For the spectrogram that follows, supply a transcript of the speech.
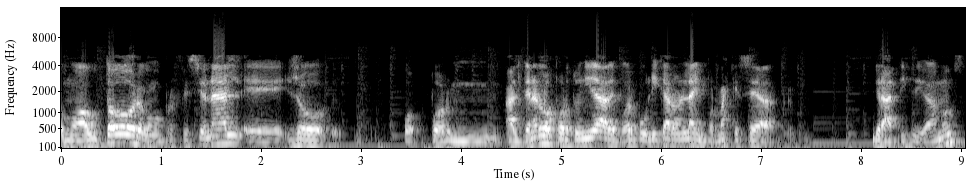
como autor o como profesional, eh, yo, por, al tener la oportunidad de poder publicar online, por más que sea gratis, digamos,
